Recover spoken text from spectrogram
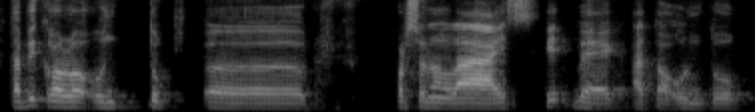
Tapi kalau untuk uh, personalized feedback atau untuk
